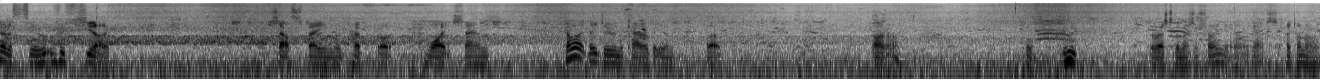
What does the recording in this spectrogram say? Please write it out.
of thought, you know, South Spain would have got white sands, kind of like they do in the Caribbean, but I don't know. The rest of the Mediterranean, I guess. I don't know.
